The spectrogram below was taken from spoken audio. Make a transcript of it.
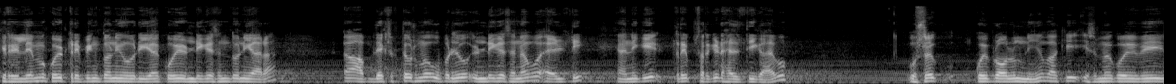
कि रिले में कोई ट्रिपिंग तो नहीं हो रही है, कोई इंडिकेशन तो नहीं आ रहा। आप देख सकते हो उसमें ऊपर जो इंडिकेशन है वो LT यानी कि ट्रिप सर्किट हेल्थी का है वो। उससे कोई प्रॉब्लम नहीं है, बाकी इसमें कोई भी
